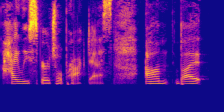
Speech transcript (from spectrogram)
highly spiritual practice. Um, but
